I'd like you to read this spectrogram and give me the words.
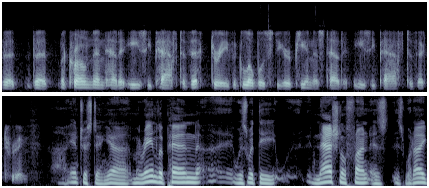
that that Macron then had an easy path to victory. The globalist Europeanist had an easy path to victory. Uh, interesting, yeah. Marine Le Pen uh, was with the National Front, is is what I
